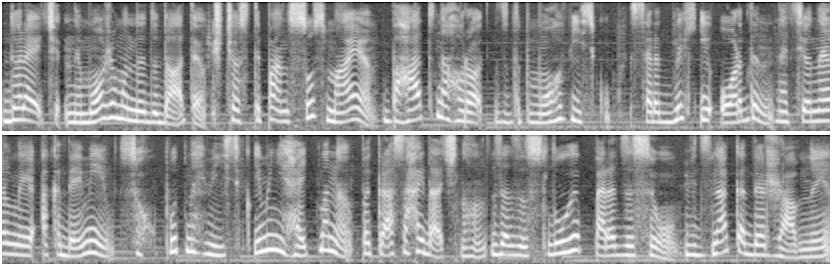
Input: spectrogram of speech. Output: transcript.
До речі, не можемо не додати, що Степан Сус має багато нагород за допомогу війську. Серед них і орден Національної академії сухопутних військ імені гетьмана Петра Сагайдачного за заслуги перед ЗСУ, відзнака Державної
